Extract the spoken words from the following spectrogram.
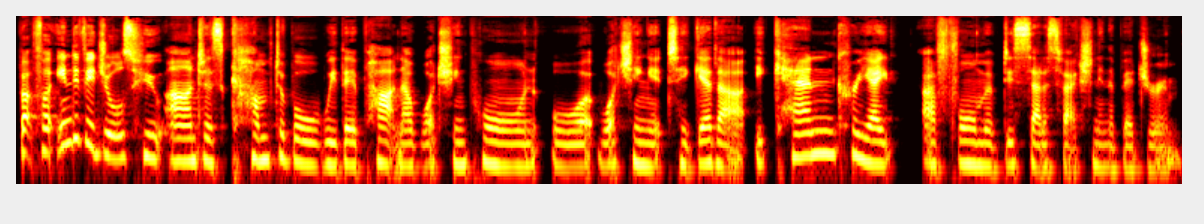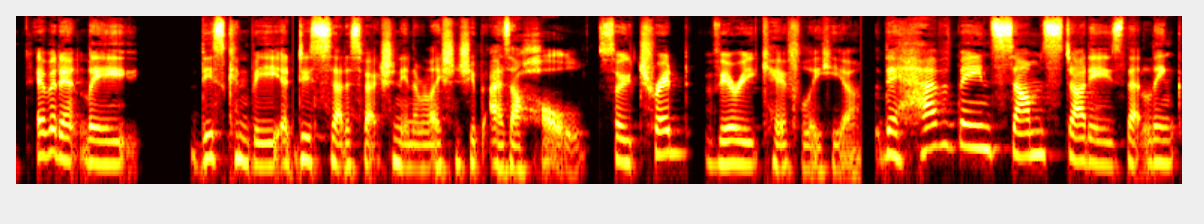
But for individuals who aren't as comfortable with their partner watching porn or watching it together, it can create a form of dissatisfaction in the bedroom. Evidently, this can be a dissatisfaction in the relationship as a whole. So tread very carefully here. There have been some studies that link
